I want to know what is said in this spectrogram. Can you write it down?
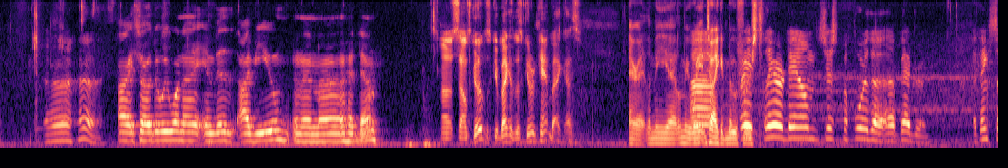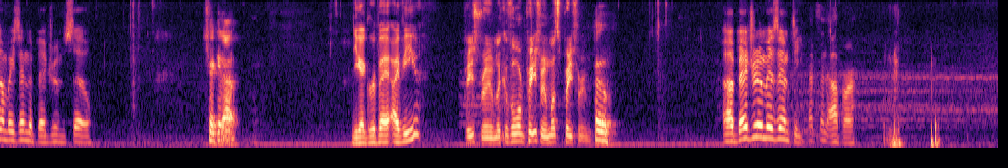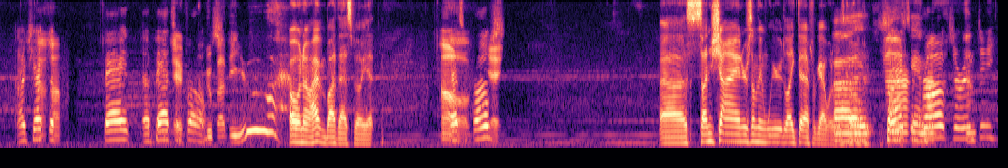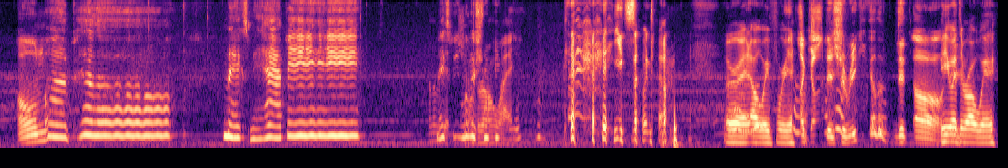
Uh huh. All right, so do we want to invis IVU and then uh, head down? Uh, sounds good. Let's get back. Let's get our camp back, guys. all right. Let me uh, let me wait until I can move first. Clear down just before the uh, bedroom. I think somebody's in the bedroom, so. Check it out. You got group I- IV? Priest room. Looking for one priest room. What's the priest room? Who? Uh, bedroom is empty. That's an upper. I checked the Uh, ba- uh, bats there. and frogs. Group IVU. Oh no, I haven't bought that spell yet. Bats Oh, and frogs? okay. Uh, sunshine or something weird like that. I forgot what it was Uh, called. Bats and frogs are empty. On my pillow makes me happy. Son of Makes me went want the to wrong way. you so dumb. All right, I'll wait for you. My God, did Shariki go the? Did oh? He went the wrong way.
